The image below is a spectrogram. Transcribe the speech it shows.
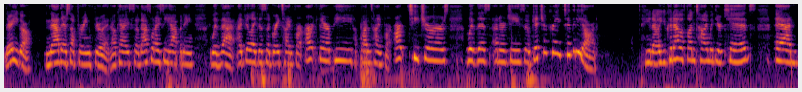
There you go now they're suffering through it okay so that's what i see happening with that i feel like this is a great time for art therapy a fun time for art teachers with this energy so get your creativity on you know, you could have a fun time with your kids and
